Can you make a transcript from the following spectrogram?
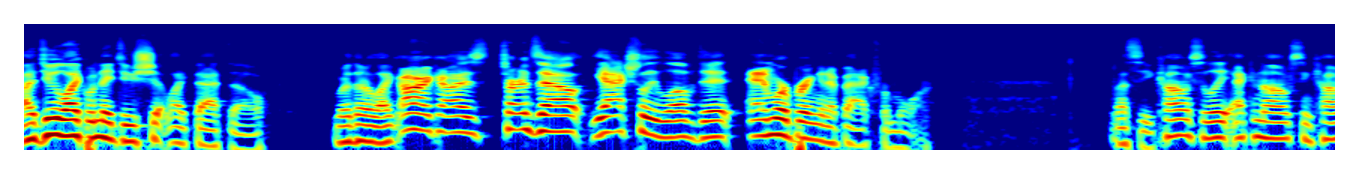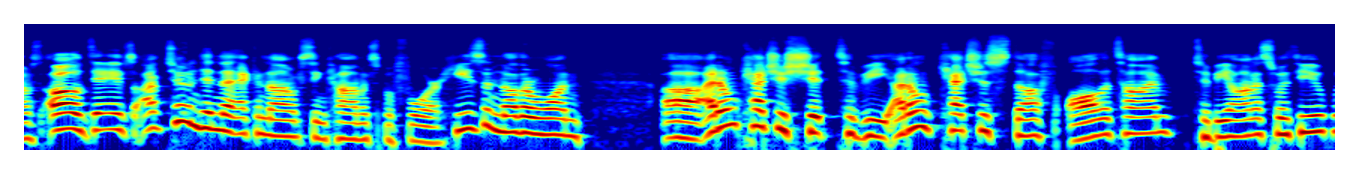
I do like when they do shit like that though, where they're like, "All right, guys, turns out you actually loved it, and we're bringing it back for more." Let's see, Comics Elite, Economics and Comics. Oh, Dave's. I've tuned into Economics and Comics before. He's another one. Uh, I don't catch his shit to be. I don't catch his stuff all the time, to be honest with you.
